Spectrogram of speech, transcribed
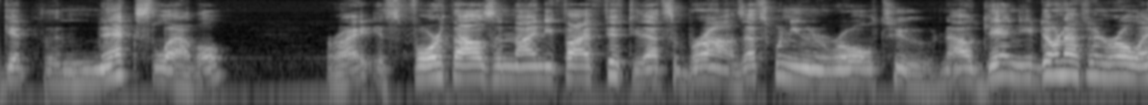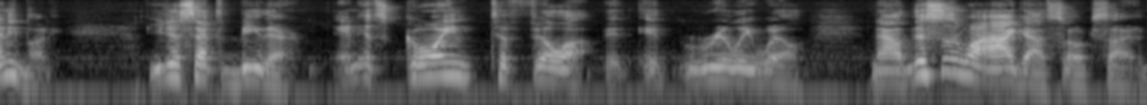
get the next level, right, it's 4,095.50. That's a bronze. That's when you enroll too. Now, again, you don't have to enroll anybody. You just have to be there. And it's going to fill up. It, it really will. Now, this is why I got so excited.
